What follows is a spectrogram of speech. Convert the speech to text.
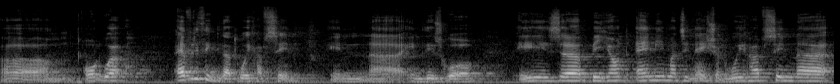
um, all everything that we have seen in uh, in this war is uh, beyond any imagination. We have seen uh,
